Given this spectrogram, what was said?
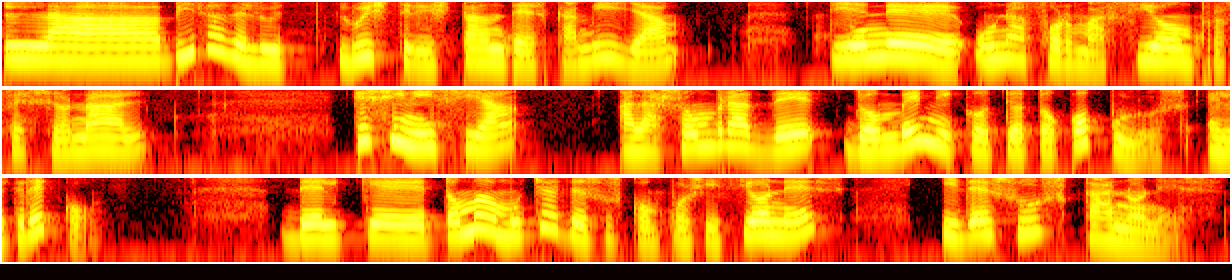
La vida de Luis Tristán de Escamilla tiene una formación profesional que se inicia a la sombra de Domenico Teotocopoulos, el greco, del que toma muchas de sus composiciones y de sus cánones.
